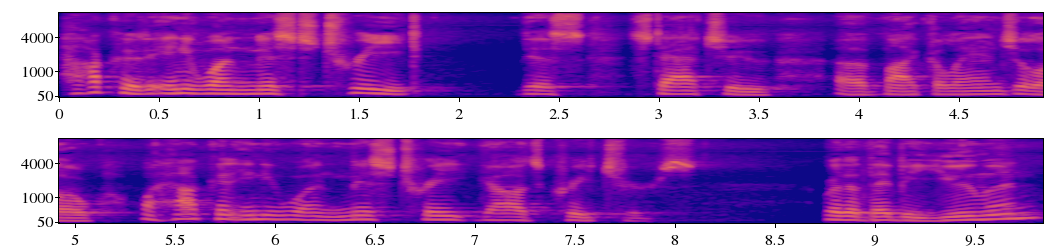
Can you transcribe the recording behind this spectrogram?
How could anyone mistreat this statue of Michelangelo? Well, how can anyone mistreat God's creatures? Whether they be human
